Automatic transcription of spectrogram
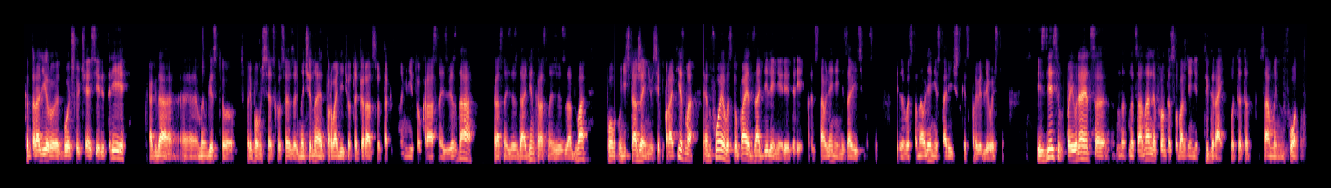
контролирует большую часть Эритреи. Когда э, Менгисту при помощи Советского Союза начинает проводить вот операцию так знаменитую «Красная звезда», «Красная звезда-1», «Красная звезда-2», по уничтожению сепаратизма, НФО выступает за отделение Эритреи, предоставление независимости, восстановление исторической справедливости. И здесь появляется Национальный фронт освобождения Тиграй, вот этот самый фонд,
